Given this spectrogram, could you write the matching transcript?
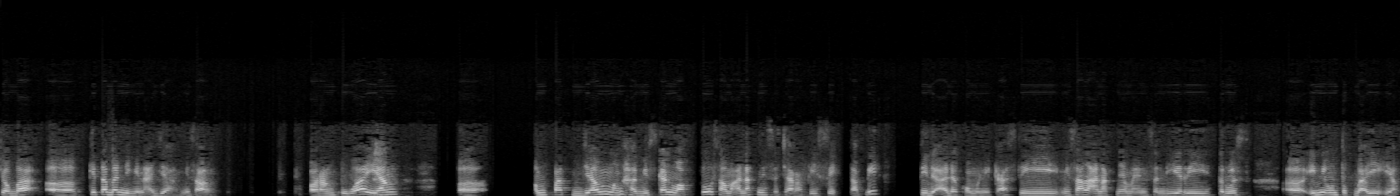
Coba uh, kita bandingin aja, misal orang tua yang uh, empat jam menghabiskan waktu sama anak nih secara fisik, tapi tidak ada komunikasi. Misal anaknya main sendiri, terus uh, ini untuk bayi ya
